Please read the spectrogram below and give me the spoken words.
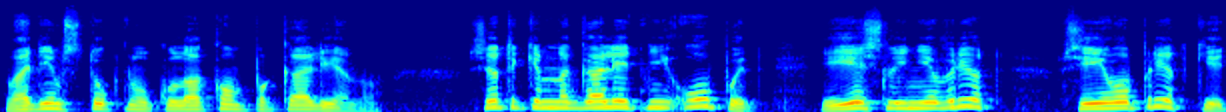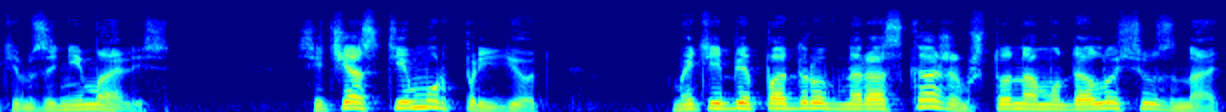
Вадим стукнул кулаком по колену. Все-таки многолетний опыт, и если не врет, все его предки этим занимались. Сейчас Тимур придет. Мы тебе подробно расскажем, что нам удалось узнать.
